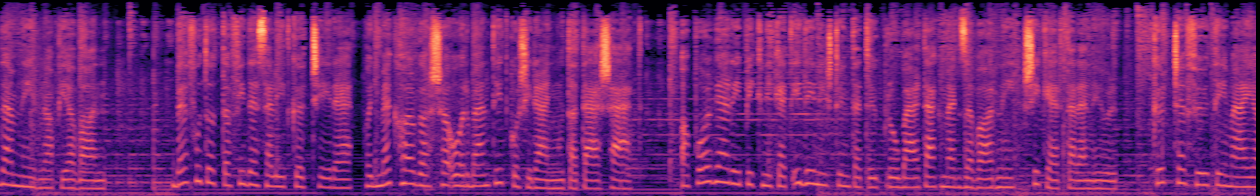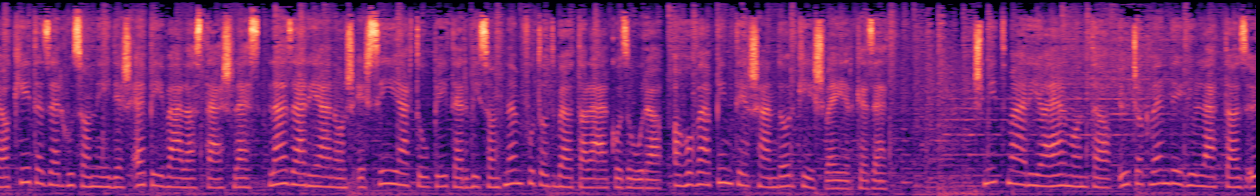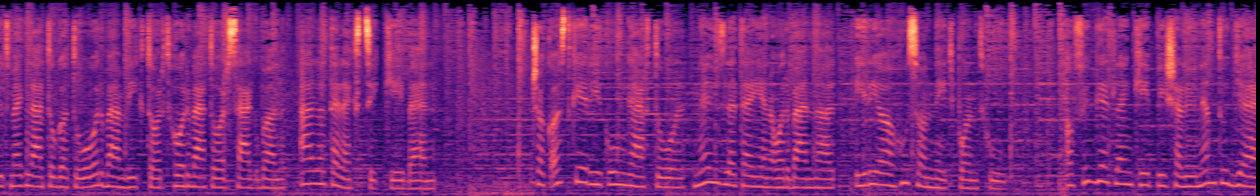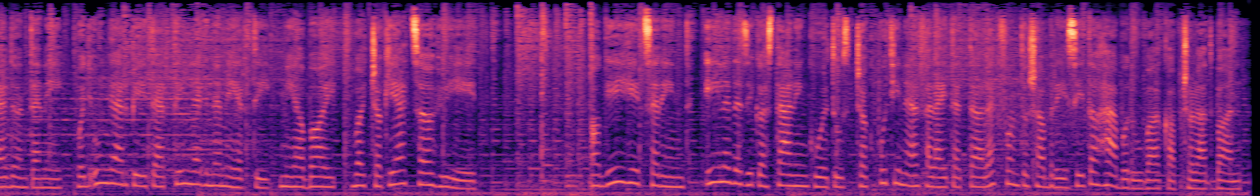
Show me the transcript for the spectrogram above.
Ádám névnapja van. Befutott a Fidesz elitköcsére, hogy meghallgassa Orbán titkos iránymutatását. A polgári pikniket idén is tüntetők próbálták megzavarni, sikertelenül. Köccse fő témája a 2024-es EP választás lesz, Lázár János és Széjjártó Péter viszont nem futott be a találkozóra, ahová Pintér Sándor késve érkezett. Schmidt Mária elmondta, ő csak vendégül látta az őt meglátogató Orbán Viktort Horvátországban, áll a Telex cikkében. Csak azt kérjük Ungártól, ne üzleteljen Orbánnal, írja a 24.hu. A független képviselő nem tudja eldönteni, hogy Ungár Péter tényleg nem érti, mi a baj, vagy csak játsza a hülyét. A G7 szerint éledezik a Stalin kultusz, csak Putyin elfelejtette a legfontosabb részét a háborúval kapcsolatban.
